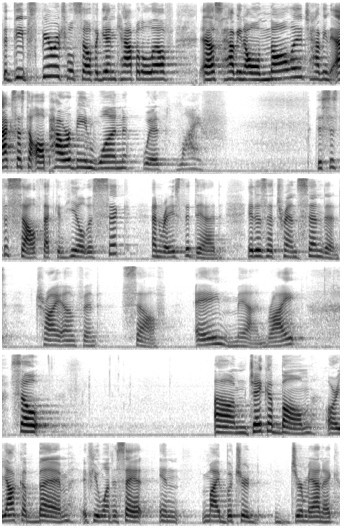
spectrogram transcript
The deep spiritual self, again, capital F, S, having all knowledge, having access to all power, being one with life. This is the self that can heal the sick and raise the dead. It is a transcendent, triumphant self. Amen, right? So um, Jacob Bohm, or Jakob Boehm, if you want to say it in my butchered Germanic,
